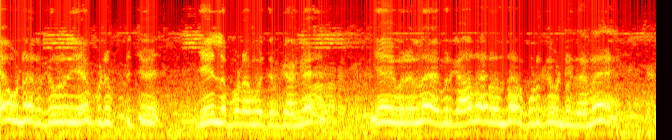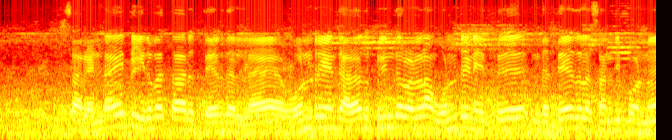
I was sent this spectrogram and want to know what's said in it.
ஏன் ஒன்றா இருக்கிறவர் ஏன் இப்படி பிடிச்சி ஜெயிலில் போடாமல் வச்சுருக்காங்க? ஏன் இவரெல்லாம் இவருக்கு ஆதாரம் இருந்தால் கொடுக்க வேண்டியதானே சார் ரெண்டாயிரத்தி இருபத்தாறு தேர்தலில் ஒன்றிணைந்து அதாவது பிரிந்தவர்கள்லாம் ஒன்றிணைத்து இந்த தேர்தலை சந்திப்போன்னு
